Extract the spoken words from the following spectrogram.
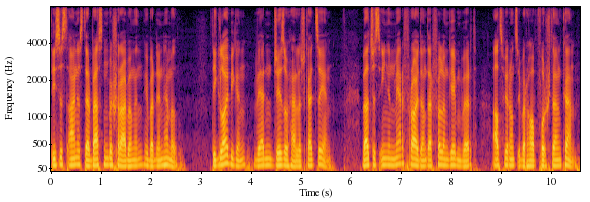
Dies ist eines der besten Beschreibungen über den Himmel. Die Gläubigen werden Jesu Herrlichkeit sehen, welches ihnen mehr Freude und Erfüllung geben wird, als wir uns überhaupt vorstellen können.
